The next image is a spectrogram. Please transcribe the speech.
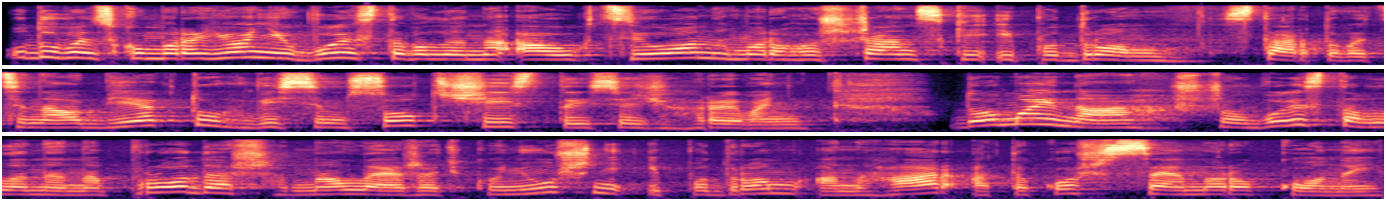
У Дубинському районі виставили на аукціон Мирогощанський іподром. Стартова ціна об'єкту 806 тисяч гривень. До майна, що виставлене на продаж, належать конюшні, іподром, ангар, а також семеро коней.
